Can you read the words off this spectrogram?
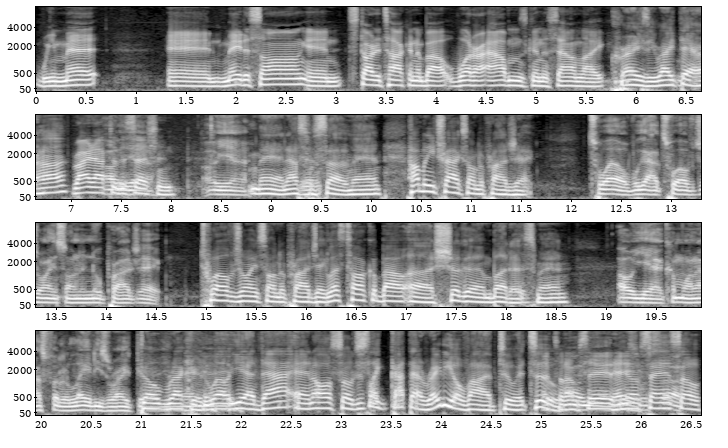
we met and made a song and started talking about what our album's going to sound like Crazy, right there, huh? right after Oh, the yeah. session. oh yeah, Man, that's Yeah. what's up, man. How many tracks on the project? twelve. We got twelve joints on the new project. 12 joints on the project. Let's talk about uh, Sugar and Butters, man. Oh yeah, come on, that's for the ladies right there. Dope you know record. Well, yeah, that and also just like got that radio vibe to it too. That's what I'm Oh, yeah. saying. you know what I'm saying? up. So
